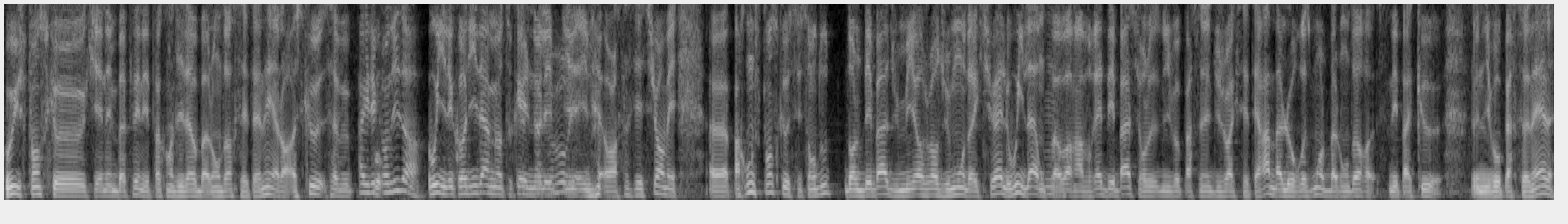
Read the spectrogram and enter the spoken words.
Oui, je pense que Kylian Mbappé n'est pas candidat au Ballon d'Or cette année. Alors, est-ce que ça veut Ah, il est candidat. Oui, il est candidat, mais en tout cas, il ne l'est. Alors ça, c'est sûr. Mais euh, par contre, je pense que c'est sans doute dans le débat du meilleur joueur du monde actuel. Oui, là, on peut mm. avoir un vrai débat sur le niveau personnel du joueur, etc. Malheureusement, le Ballon d'Or, ce n'est pas que le niveau personnel.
